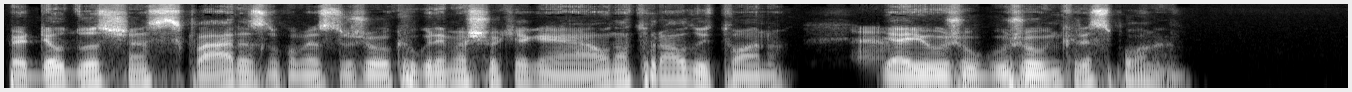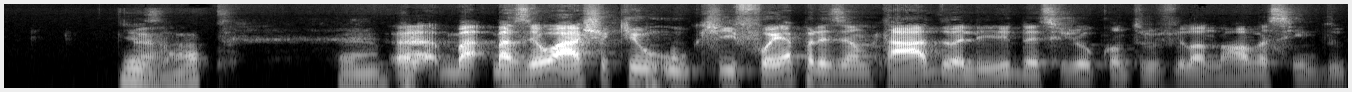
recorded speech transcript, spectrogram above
perdeu duas chances claras no começo do jogo que o Grêmio achou que ia ganhar o natural do Ituano. É. E aí o jogo, o jogo encrespou, né? É. Exato. É. Uh, mas eu acho que o, que foi apresentado ali nesse jogo contra o Vila Nova, assim, do,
